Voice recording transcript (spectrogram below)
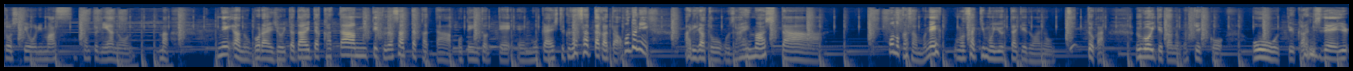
としております本当にあのまあね、あのご来場いただいた方、見てくださった方、お手に取って、えー、迎えしてくださった方、本当にありがとうございました。ほのかさんもね、もうさっきも言ったけど、あのキットが動いてたのが結構、おおっていう感じで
